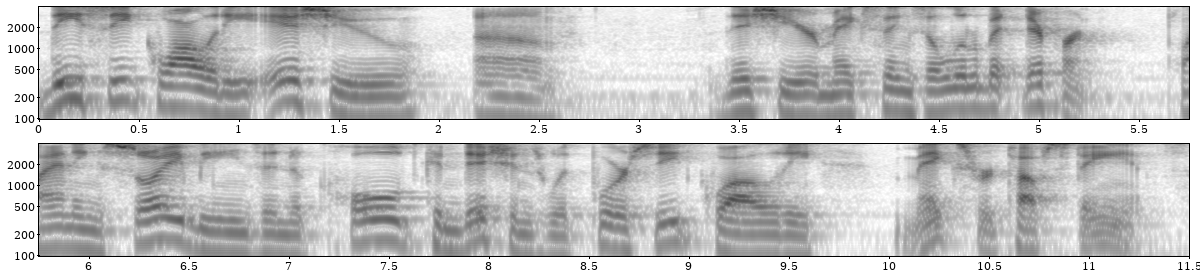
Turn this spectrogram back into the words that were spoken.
The seed quality issue um, this year makes things a little bit different. Planting soybeans into cold conditions with poor seed quality makes for tough stands.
